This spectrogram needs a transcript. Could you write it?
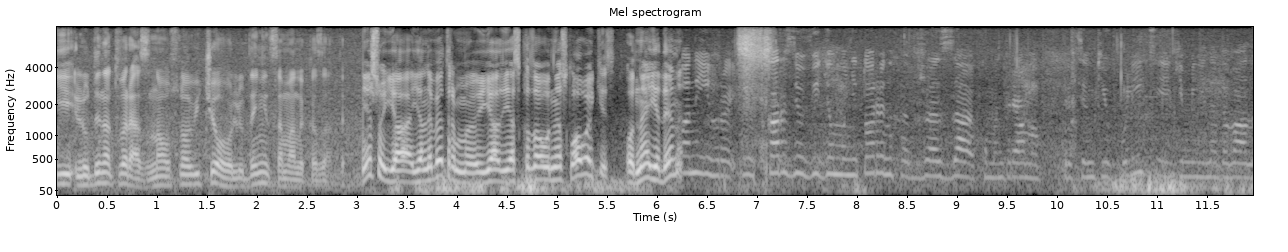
і людина твереза. На основі чого людині це мали казати? Ні, що я, я не витримав, я, я сказав одне слово якесь, одне єдине. Пане Ігоре, і в скарзі у відділ моніторинг вже за коментарями працівників поліції, які мені надавали,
